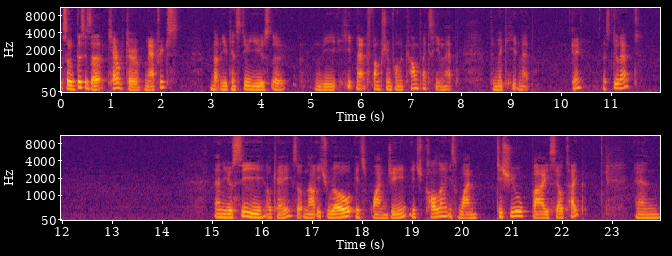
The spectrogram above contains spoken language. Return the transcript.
So this is a character matrix, but you can still use the, the heat map function from the ComplexHeatmap to make a heat map. Okay, let's do that. And you see, okay, so now each row is one gene, each column is one tissue by cell type. And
